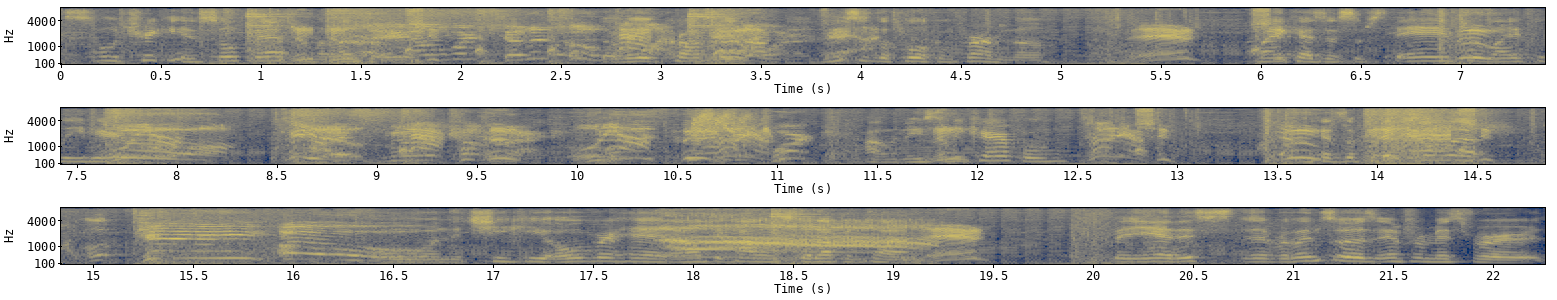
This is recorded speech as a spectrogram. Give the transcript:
so tricky and so fast from the hunter. The late cross up. This is the full confirm though. Mike has a substantial life lead here. I smell a comeback. Will this work? Holland needs to be careful. He has a pixel left. Oh, and the cheeky overhead. I don't think Holland stood up in time. But yeah, this uh, Rolento is infamous for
